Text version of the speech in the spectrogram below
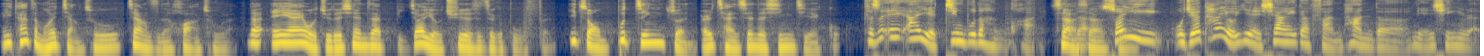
诶，他怎么会讲出这样子的话出来？那 AI 我觉得现在比较有趣的是这个部分，一种不精准而产生的新结果。可是 AI 也进步的很快，是啊是啊，所以我觉得他有一点像一个反叛的年轻人，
